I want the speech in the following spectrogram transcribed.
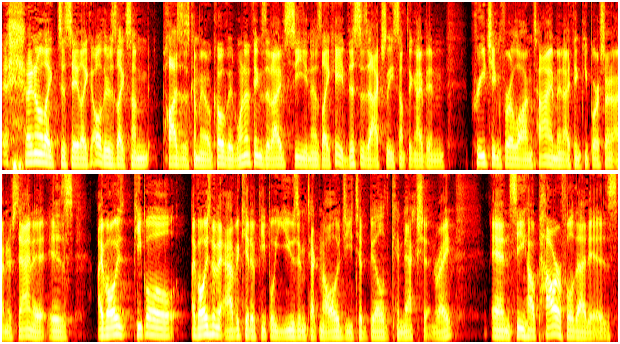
I know like to say like oh there's like some positives coming out of COVID. One of the things that I've seen is like hey this is actually something I've been preaching for a long time, and I think people are starting to understand it. Is I've always people I've always been an advocate of people using technology to build connection, right? And seeing how powerful that is.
